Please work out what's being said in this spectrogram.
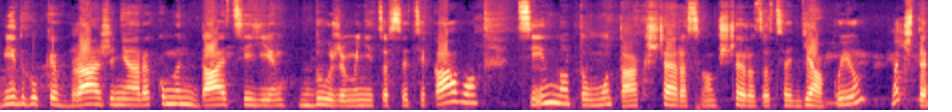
відгуки, враження, рекомендації. Дуже мені це все цікаво, цінно. Тому так ще раз вам щиро за це дякую. Бачите,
